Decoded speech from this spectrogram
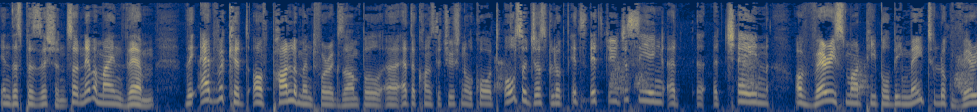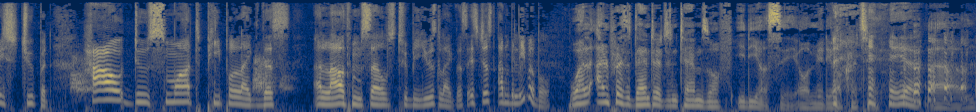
in this position? So never mind them. The advocate of parliament, for example, uh, at the constitutional court, also just looked. It's it's you're just seeing a a chain of very smart people being made to look very stupid. How do smart people like this allow themselves to be used like this? It's just unbelievable. Well, unprecedented in terms of idiocy or mediocrity. yeah. Um,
